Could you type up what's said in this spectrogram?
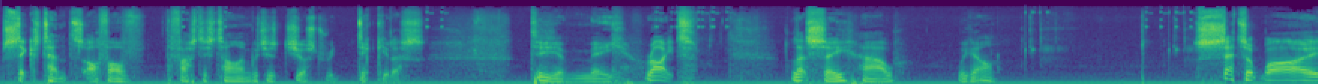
six tenths off of the fastest time, which is just ridiculous. Dear me. Right. Let's see how we get on. Setup wise,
